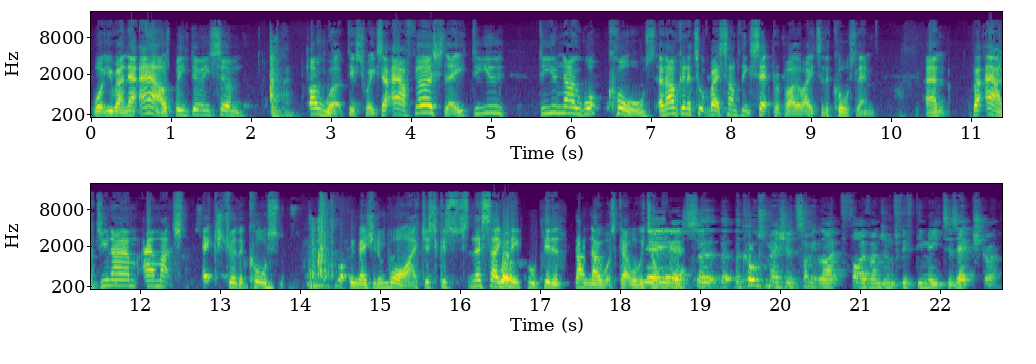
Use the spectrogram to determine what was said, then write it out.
what you ran. Now, Al's been doing some homework this week. So, Al, firstly, do you do you know what calls? And I'm going to talk about something separate, by the way, to the course length. Um, but Al, do you know how, how much extra the course what we measured and why? Just because let's say Well- people didn't don't know what's go, what we're yeah, talking yeah. about. So the, the course measured something like 550 meters extra,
